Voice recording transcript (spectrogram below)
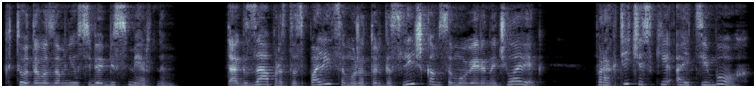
Кто-то возомнил себя бессмертным. Так запросто спалиться может только слишком самоуверенный человек. Практически IT-бог.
